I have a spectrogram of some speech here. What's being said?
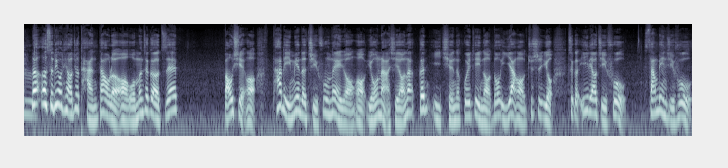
Uh. 那二十六条就谈到了哦，我们这个职业保险哦，它里面的给付内容哦有哪些哦？那跟以前的规定哦都一样哦，就是有这个医疗给付。伤病给付、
